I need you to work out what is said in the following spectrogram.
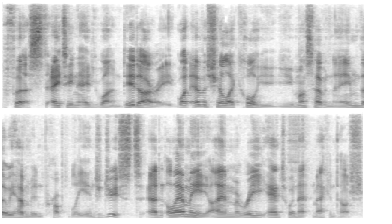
1st, 1881. Dear Diary, whatever shall I call you? You must have a name, though we haven't been properly introduced. And allow me, I am Marie Antoinette McIntosh,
